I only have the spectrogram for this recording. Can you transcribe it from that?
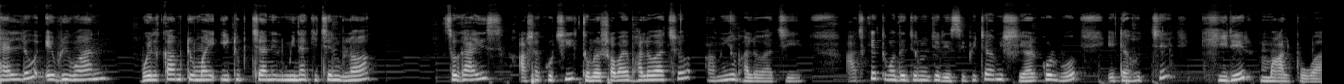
Hello everyone welcome to my YouTube channel Mina kitchen blog so guys আশা করছি তোমরা সবাই ভালো আছো, আমিও ভালো আছি। আজকে তোমাদের জন্য যে রেসিপিটা আমি শেয়ার করব, এটা হচ্ছে ক্ষীরের মালপোয়া।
